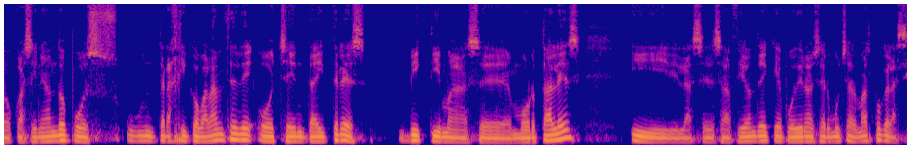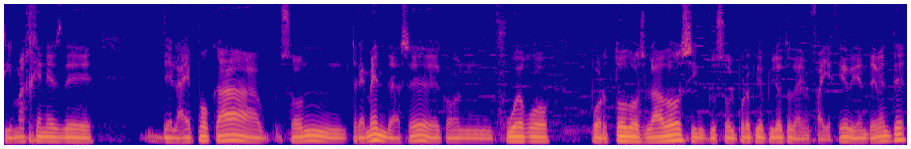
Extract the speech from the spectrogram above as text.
ocasionando pues un trágico balance de 83 víctimas eh, mortales y la sensación de que pudieron ser muchas más porque las imágenes de, de la época son tremendas, eh, con fuego por todos lados, incluso el propio piloto también falleció, evidentemente,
